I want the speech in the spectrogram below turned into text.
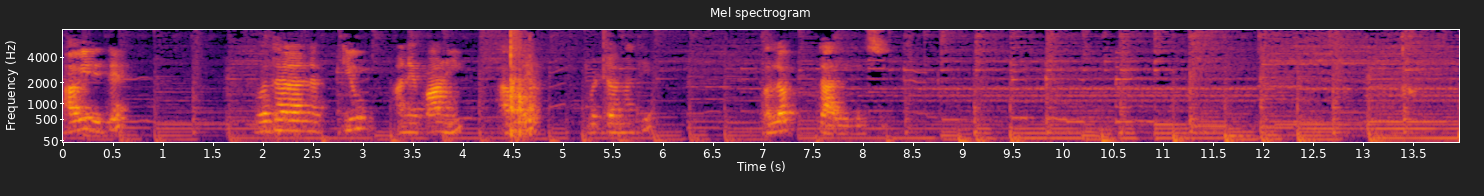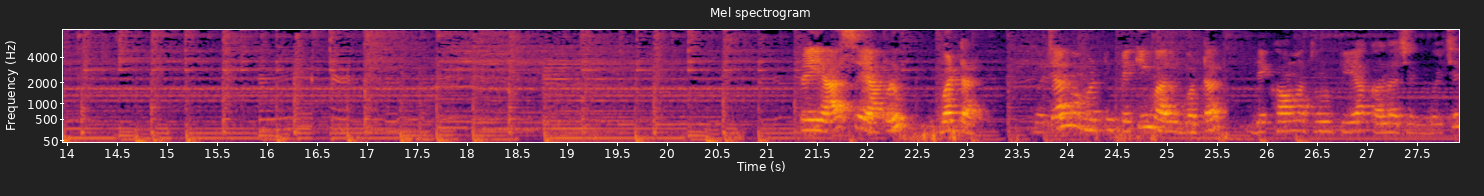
આવી રીતે વધારાના ક્યુબ અને પાણી આપણે બટરમાંથી અલગ તારી લઈશું તૈયાર છે આપણું બટર. બજારમાં મળતું પેકિંગ વાળું બટર દેખાવમાં થોડું પીળા કલર જેવું હોય છે.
